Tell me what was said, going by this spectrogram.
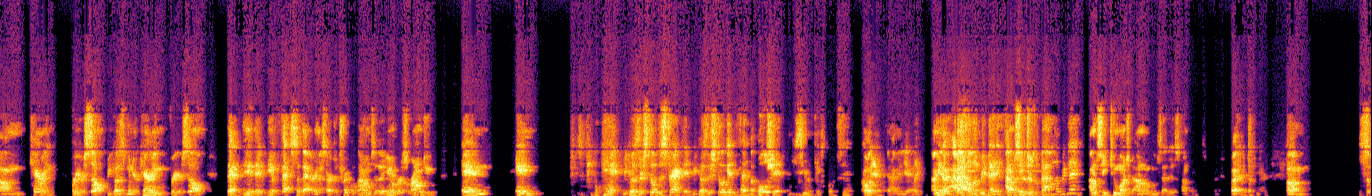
um, caring for yourself. Because when you're caring for yourself, that the, the, the effects of that are going to start to trickle down to the universe around you. And and people can't because they're still distracted because they're still getting fed the bullshit. And You see the Facebook shit? Oh yeah, I mean yeah. Like, I mean, I, I battle see, every day. I don't see There's two- a battle every day. I don't see too much of it. I don't know whose that is. I don't think, but it doesn't matter. Um, so,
